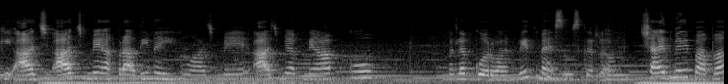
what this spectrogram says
कि आज आज मैं अपराधी नहीं हूँ, आज मैं आज मैं अपने आप को मतलब गौरवान्वित महसूस कर रहा हूँ। शायद मेरे पापा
